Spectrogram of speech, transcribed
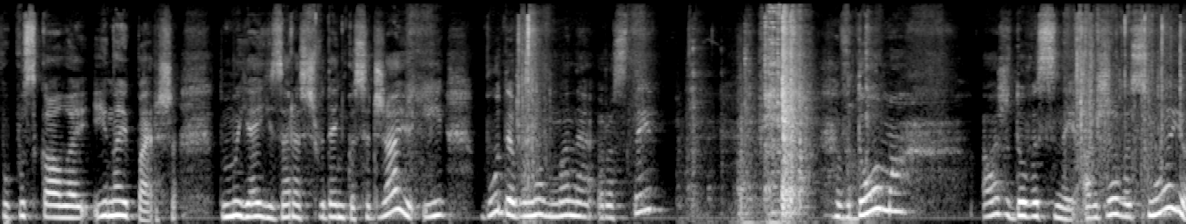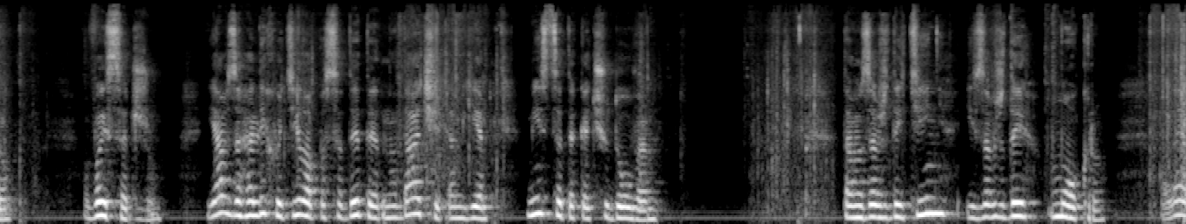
попускала і найперша. Тому я її зараз швиденько саджаю, і буде воно в мене рости вдома аж до весни. А вже весною висаджу. Я взагалі хотіла посадити на дачі, там є місце таке чудове. Там завжди тінь і завжди мокро. Але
